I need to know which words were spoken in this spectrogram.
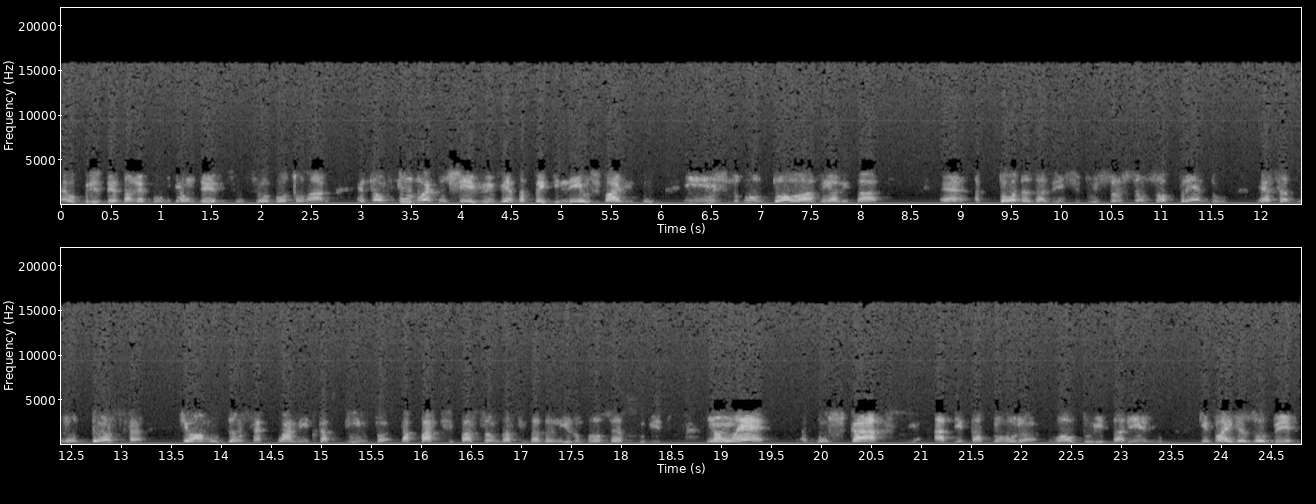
É, o presidente da República é um deles, o senhor Bolsonaro. Então, tudo é possível, inventa fake news, faz tudo. E isso mudou a realidade. É? Todas as instituições estão sofrendo essa mudança, que é uma mudança qualitativa da participação da cidadania no processo político. Não é buscar-se a ditadura, o autoritarismo, que vai resolver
